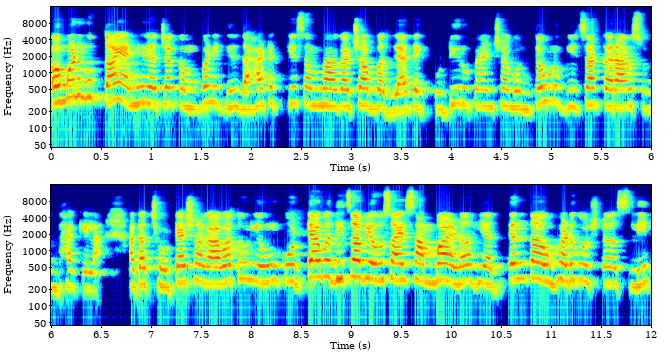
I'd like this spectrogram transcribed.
अमन गुप्ता यांनी त्याच्या कंपनीतील दहा टक्के समभागाच्या बदल्यात एक कोटी रुपयांच्या गुंतवणुकीचा करार सुद्धा केला. आता छोट्याशा गावातून येऊन कोट्यावधीचा व्यवसाय सांभाळणं ही अत्यंत अवघड गोष्ट असली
